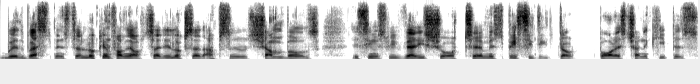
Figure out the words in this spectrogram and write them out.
with Westminster? Looking from the outside, it looks like absolute shambles. It seems to be very short term. It's basically Boris trying to keep his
